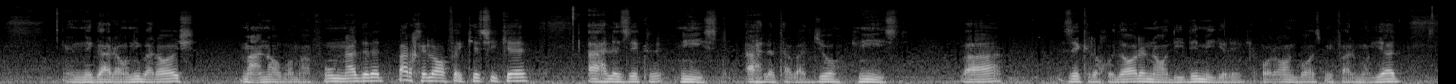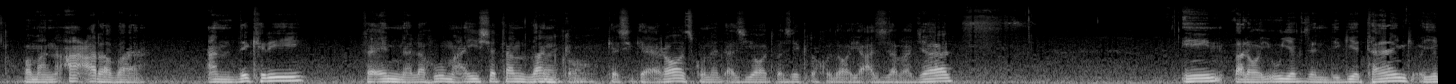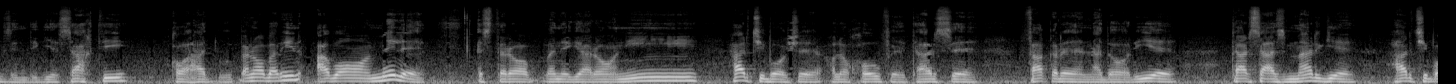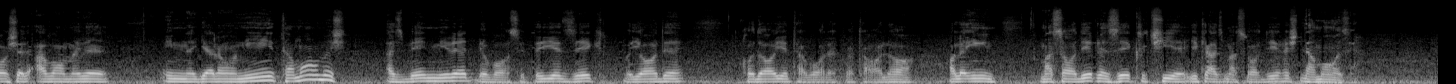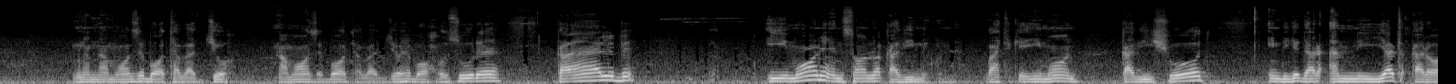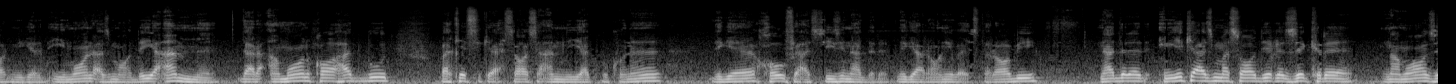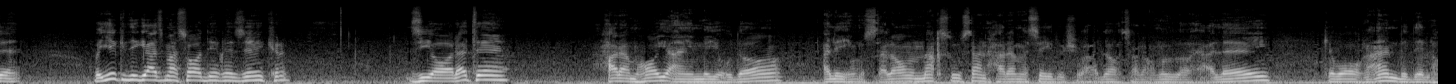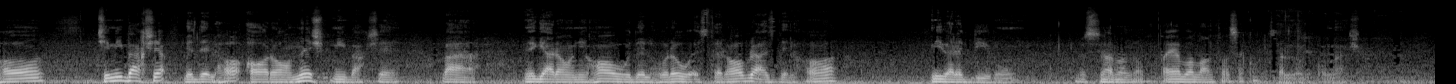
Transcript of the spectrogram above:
نگرانی براش معنا و مفهوم ندارد برخلاف کسی که اهل ذکر نیست اهل توجه نیست و ذکر خدا رو نادیده می‌گیره که قرآن باز میفرماید و من اعرض عن ذکری فان له معیشتا ضنکا. کسی که اعراض کند از یاد و ذکر خدای عز و جل این برای او یک زندگی تنگ و یک زندگی سختی خواهد بود. بنابراین عوامل استراب و نگرانی هرچی باشه حالا خوف ترس فقر نداری ترس از مرگ هرچی باشد عوامل این نگرانی تمامش از بین میره به واسطه ذکر و یاد خدای تبارک و تعالی. حالا این مصادیق ذکر چیه؟ یکی از مصادیقش نمازه. اونم نماز با توجه. نماز با توجه با حضور قلب ایمان انسان را قوی می‌کنه. وقتی که ایمان قوی شد این دیگه در امنیت قرار میگرد ایمان از ماده امن در امان خواهد بود و کسی که احساس امنیت بکنه دیگه خوفی از چیزی نداره. نگرانی و استرابی نداره این یکی از مصادیق ذکر نماز و یک دیگه از مصادیق ذکر زیارت حرم های ائمه یهودا علیهم السلام مخصوصا حرم سید الشهدا سلام الله علیه که واقعا به دلها چی میبخشه؟ به دلها آرامش میبخشه و نگرانی ها و دلهوره و استراب را از دلها می‌برد بیرون بسیار ممنون طیب الله انفاسکم.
